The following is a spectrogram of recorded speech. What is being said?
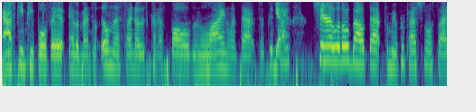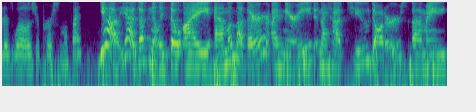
asking people if they have a mental illness. So I know this kind of falls in line with that. So could yes. you share a little about that from your professional side as well as your personal side? Yeah, yeah, definitely. So I am a mother. I'm married, and I have two daughters. Uh, my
